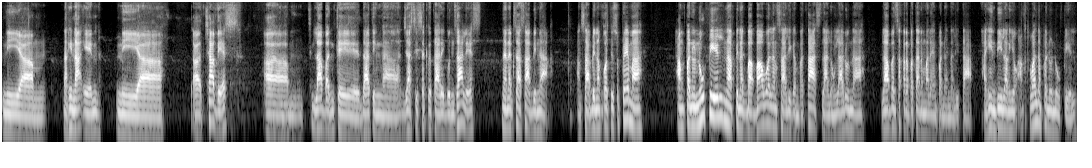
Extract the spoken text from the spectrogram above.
ni um, na hinain ni ah, ah, Chavez um, laban kay dating ah, Justice Secretary Gonzales na nagsasabi nga, ang sabi ng Korte Suprema, ang panunupil na pinagbabawal ng saligang batas, lalong-lalo na laban sa karapatan ng malayang pananalita, ay hindi lang yung aktwal na panunupil,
